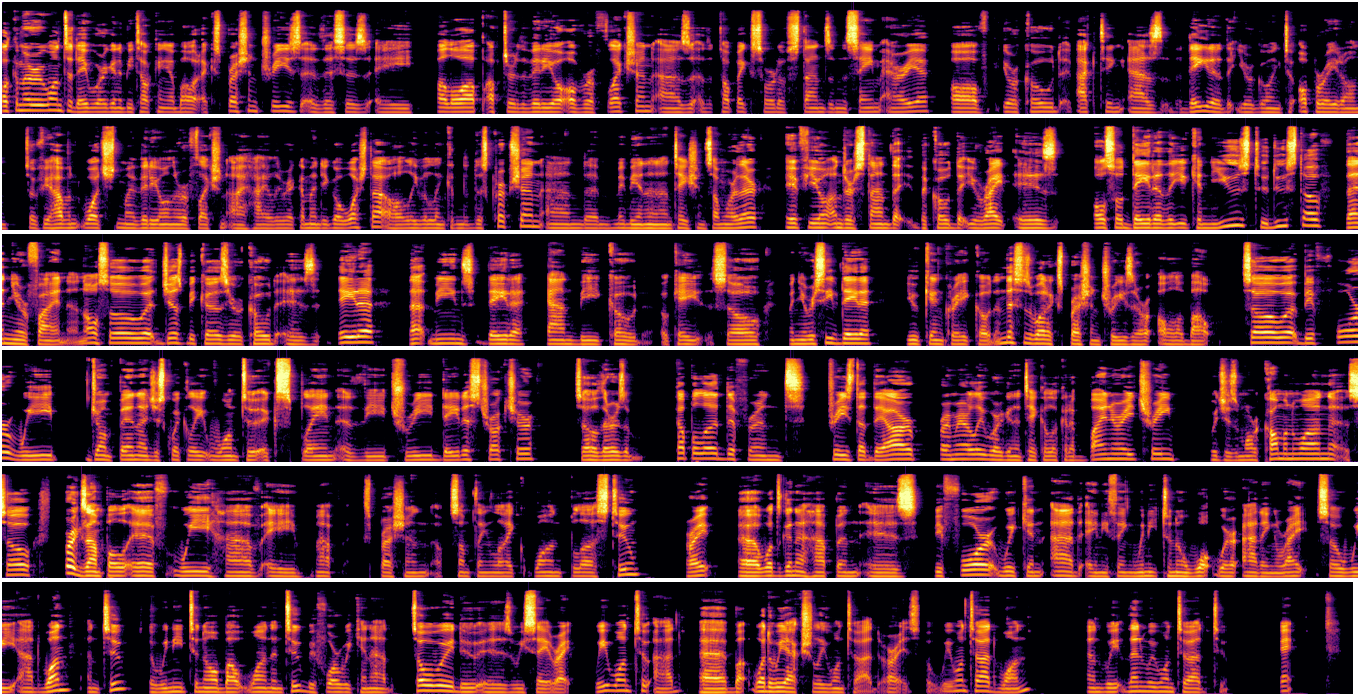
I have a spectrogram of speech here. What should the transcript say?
Welcome everyone, today we're going to be talking about expression trees. This is a follow-up after the video of reflection as the topic sort of stands in the same area of your code acting as the data that you're going to operate on. So if you haven't watched my video on the reflection, I highly recommend you go watch that. I'll leave a link in the description and uh, maybe an annotation somewhere there. If you understand that the code that you write is also data that you can use to do stuff, then you're fine. And also, just because your code is data, that means data can be code. Okay, so when you receive data, you can create code. And this is what expression trees are all about. So, before we jump in, I just quickly want to explain the tree data structure. So, there's a couple of different trees that they are. Primarily, we're going to take a look at a binary tree which is a more common one. So, for example, if we have a map expression of something like 1 plus 2, right? Uh, what's gonna happen is before we can add anything, we need to know what we're adding, right? So we add 1 and 2, so we need to know about 1 and 2 before we can add. So what we do is we say, right, we want to add, uh, but what do we actually want to add? All right, so we want to add 1, and we then we want to add 2.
